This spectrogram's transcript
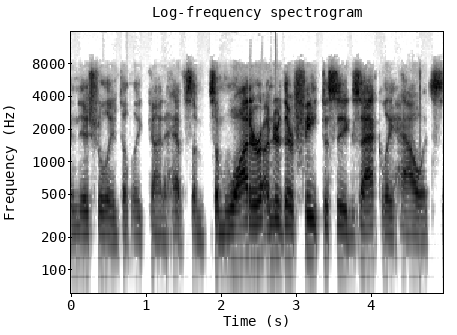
initially until they kind of have some some water under their feet to see exactly how it's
